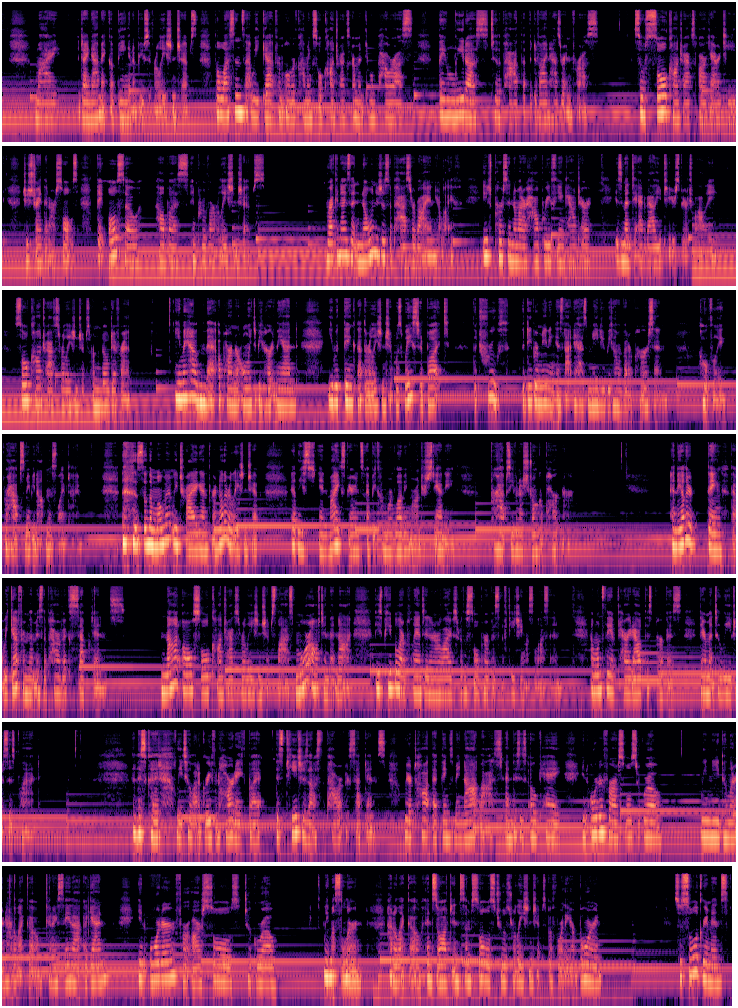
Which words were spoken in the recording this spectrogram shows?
my dynamic of being in abusive relationships. The lessons that we get from overcoming soul contracts are meant to empower us, they lead us to the path that the divine has written for us. So, soul contracts are guaranteed to strengthen our souls. They also help us improve our relationships Mm-hmm. recognize that no one is just a passerby in your life. Each person, no matter how brief the encounter, is meant to add value to your spirituality. Soul contracts relationships are no different. You may have met a partner only to be hurt in the end. You would think that the relationship was wasted, but the truth, the deeper meaning is that it has made you become a better person. Hopefully, perhaps, maybe not in this lifetime. so, the moment we try again for another relationship, at least in my experience, I've become more loving, more understanding, perhaps even a stronger partner. And the other thing that we get from them is the power of acceptance. Not all soul contracts relationships last. More often than not, these people are planted in our lives for the sole purpose of teaching us a lesson. And once they have carried out this purpose, they are meant to leave just as planned. And this could lead to a lot of grief and heartache, but this teaches us the power of acceptance. We are taught that things may not last, and this is okay. In order for our souls to grow, we need to learn how to let go. Can I say that again? In order for our souls to grow, we must learn how to let go. And so often, some souls choose relationships before they are born. So, soul agreements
